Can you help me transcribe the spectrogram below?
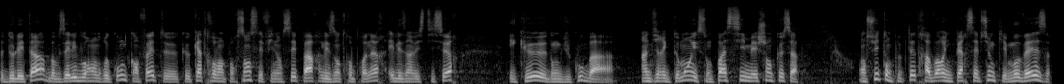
de l'État, bah, vous allez vous rendre compte qu'en fait, euh, que 80% c'est financé par les entrepreneurs et les investisseurs. Et que, donc, du coup, bah, indirectement, ils ne sont pas si méchants que ça. Ensuite, on peut peut-être avoir une perception qui est mauvaise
